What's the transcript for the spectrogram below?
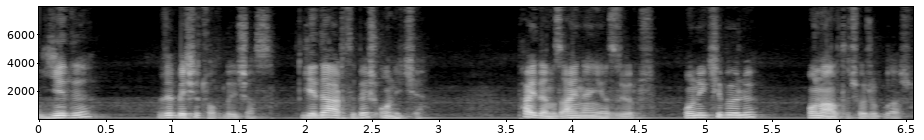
7 ve 5'i toplayacağız. 7 artı 5 12. Paydamızı aynen yazıyoruz. 12 bölü 16 çocuklar.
